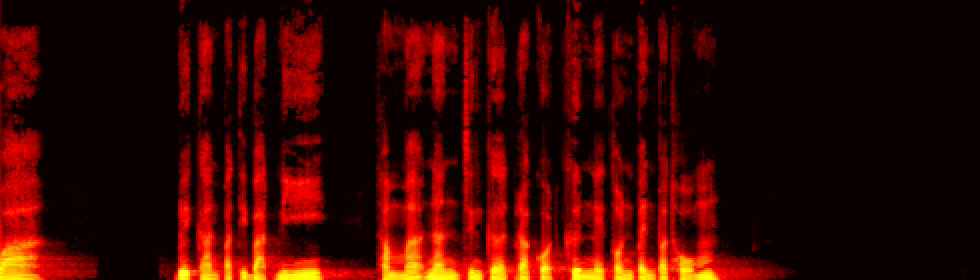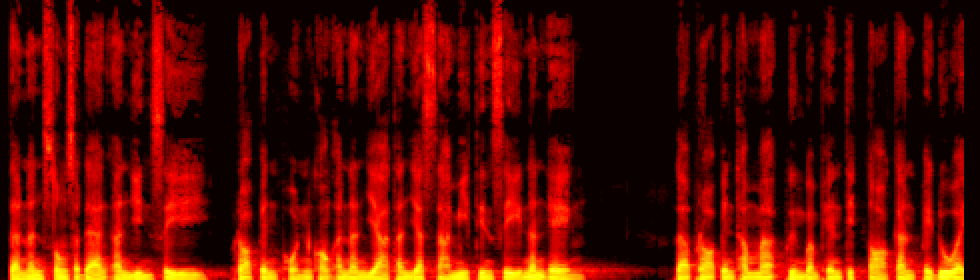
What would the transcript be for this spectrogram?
ว่า ด้วยการปฏิบัตินี้ ธรรมะนั่นจึงเกิดปรากฏขึ้นในตนเป็นปฐมแต่นั้นทรงแสดงอัญญินรีเพราะเป็นผลของอนัญญาตัญญสามีตินรีนั่นเอง แล้วเพราะเป็นธรรมะพึงบำเพ็ญติดต่อกันไปด้วย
